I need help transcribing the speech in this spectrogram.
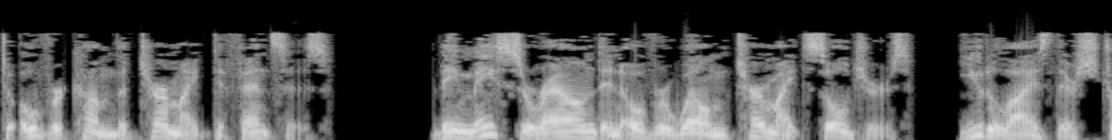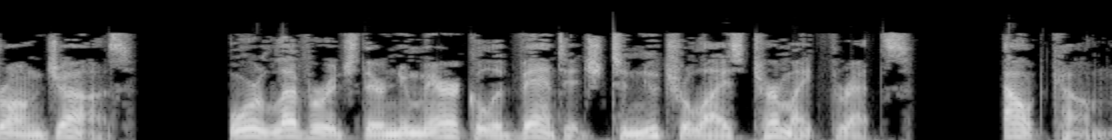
to overcome the termite defenses. They may surround and overwhelm termite soldiers, utilize their strong jaws, or leverage their numerical advantage to neutralize termite threats. Outcome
